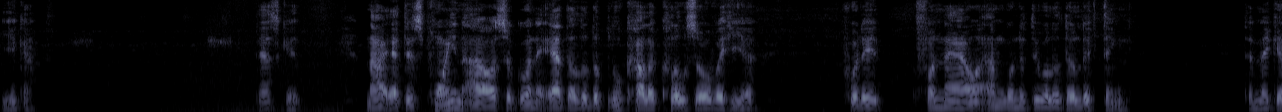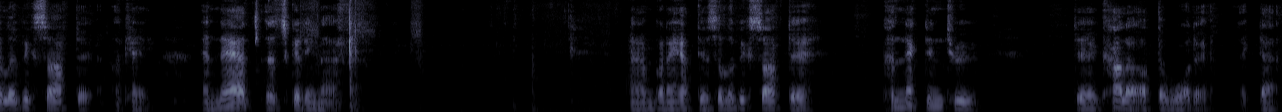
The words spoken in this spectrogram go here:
Here you go. That's good. Now at this point I'm also going to add a little blue color close over here put it for now I'm going to do a little lifting to make it a little bit softer. Okay and that that's good enough. And I'm gonna have this a little bit softer connecting to the color of the water like that.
